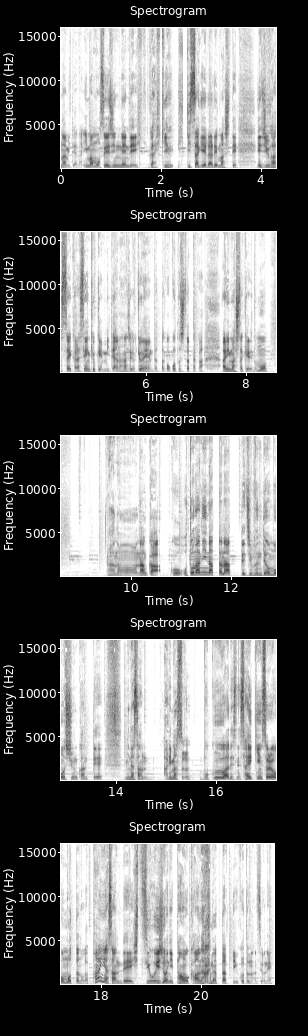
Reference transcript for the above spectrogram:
人みたいな今もう成人年齢が引き引き下げられまして18歳から選挙権みたいな話が去年だったか今年だったかありましたけれどもあのー、なんかこう大人になったなって自分で思う瞬間って皆さんあります？僕はですね最近それを思ったのがパン屋さんで必要以上にパンを買わなくなったっていうことなんですよね。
